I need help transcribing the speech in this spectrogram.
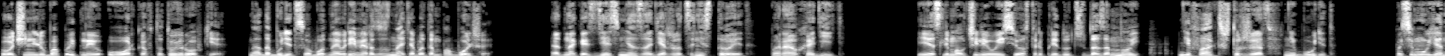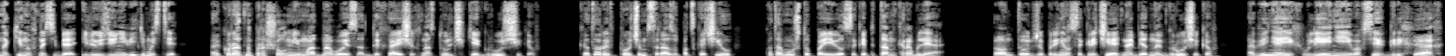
Очень любопытные у орков татуировки. Надо будет в свободное время разузнать об этом побольше. Однако здесь мне задерживаться не стоит, пора уходить. Если молчаливые сестры придут сюда за мной, не факт, что жертв не будет. Посему я, накинув на себя иллюзию невидимости, аккуратно прошел мимо одного из отдыхающих на стульчике грузчиков, который, впрочем, сразу подскочил, потому что появился капитан корабля. Он тут же принялся кричать на бедных грузчиков, обвиняя их в лени и во всех грехах,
